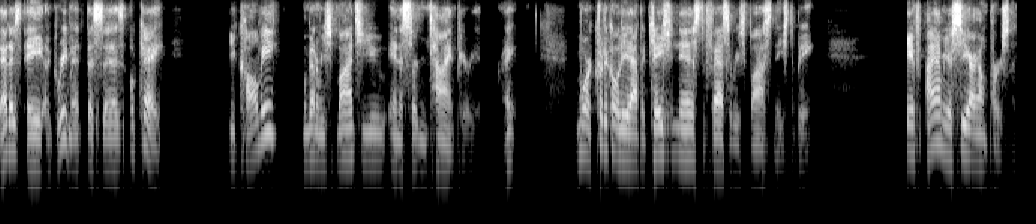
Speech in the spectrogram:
That is a agreement that says, okay, you call me, I'm going to respond to you in a certain time period, right? The more critical the application is, the faster response needs to be. If I am your CRM person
